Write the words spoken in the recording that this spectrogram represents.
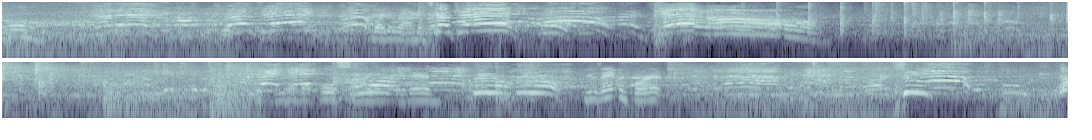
Go! Got it. Go, Jake. Right around him. Let's go, Jake! Yeah! Oh! Jake. Whole side. He did. Beat him! Beat him! He was aiming for it. Shoot! Yeah!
